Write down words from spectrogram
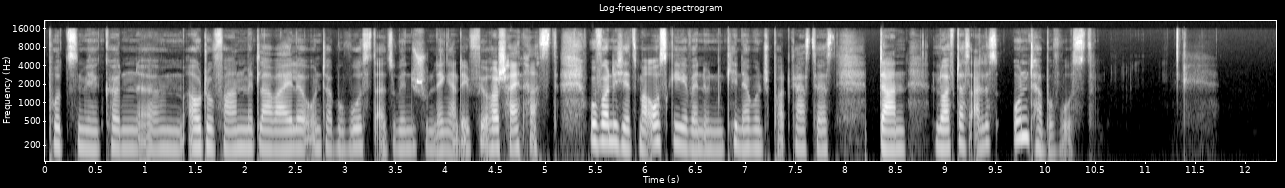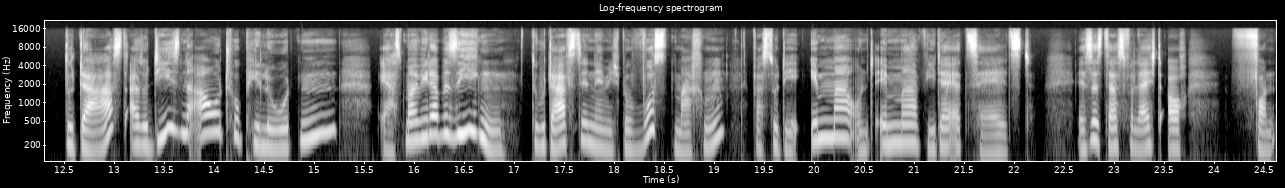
putzen, wir können ähm, Auto fahren mittlerweile unterbewusst. Also wenn du schon länger den Führerschein hast, wovon ich jetzt mal ausgehe, wenn du einen Kinderwunsch-Podcast hörst, dann läuft das alles unterbewusst. Du darfst also diesen Autopiloten erstmal wieder besiegen. Du darfst dir nämlich bewusst machen, was du dir immer und immer wieder erzählst. Ist es das vielleicht auch von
